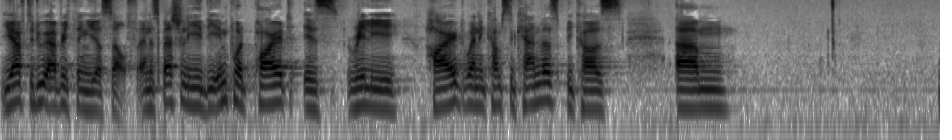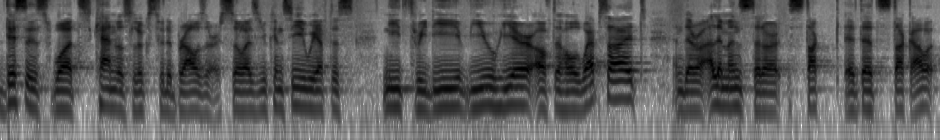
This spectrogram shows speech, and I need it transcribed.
you have to do everything yourself. And especially the input part is really hard when it comes to Canvas because um, this is what Canvas looks to the browser. So as you can see, we have this neat 3D view here of the whole website, and there are elements that are stuck uh, that stuck out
